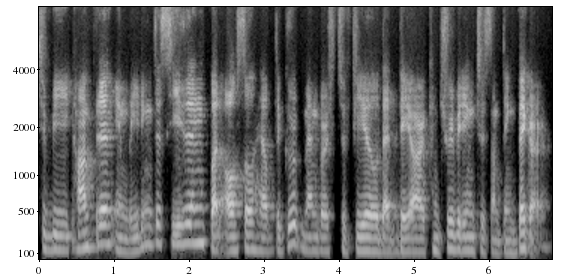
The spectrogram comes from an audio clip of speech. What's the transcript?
to be confident in leading the season, but also helped the group members to feel that they are contributing to something bigger.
